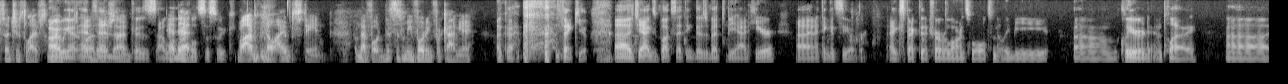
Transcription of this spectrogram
such is life. All right, we got it's head to the head then because I love Head to the head. Colts this week. Well, I'm no, I abstain. I'm not voting. This is me voting for Kanye. Okay, thank you. Uh, Jags Bucs. I think there's a bet to be had here, uh, and I think it's the over. I expect that Trevor Lawrence will ultimately be um, cleared and play, uh,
